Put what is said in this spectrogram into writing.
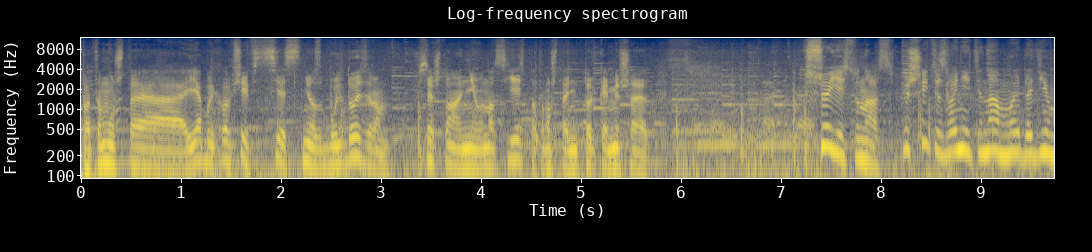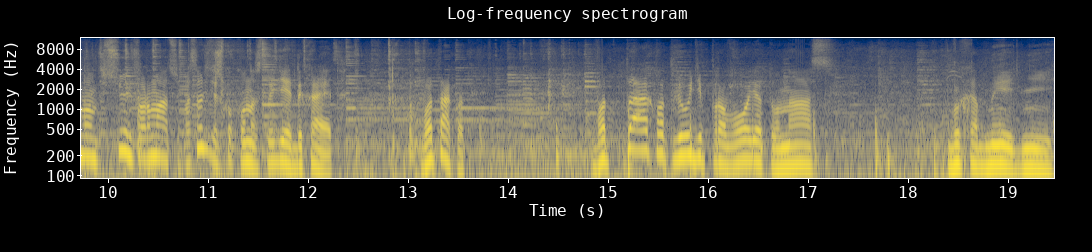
Потому что я бы их вообще все снес бульдозером. Все, что они у нас есть, потому что они только мешают. Все есть у нас. Пишите, звоните нам, мы дадим вам всю информацию. Посмотрите, сколько у нас людей отдыхает. Вот так вот. Вот так вот люди проводят у нас выходные дни.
